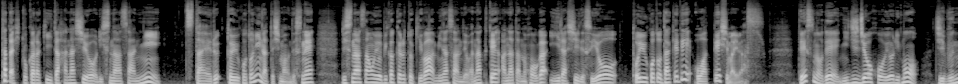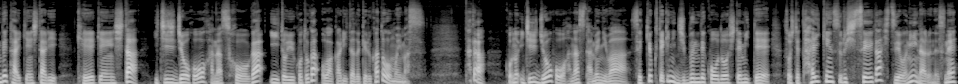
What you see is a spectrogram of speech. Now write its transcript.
ただ人から聞いた話をリスナーさんに伝えるということになってしまうんですね。リスナーさんを呼びかけるときは皆さんではなくてあなたの方がいいらしいですよということだけで終わってしまいます。ですので二次情報よりも自分で体験したり経験した一次情報を話す方がいいということがお分かりいただけるかと思います。ただこの一時情報を話すためには積極的に自分で行動してみてそして体験する姿勢が必要になるんですね。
